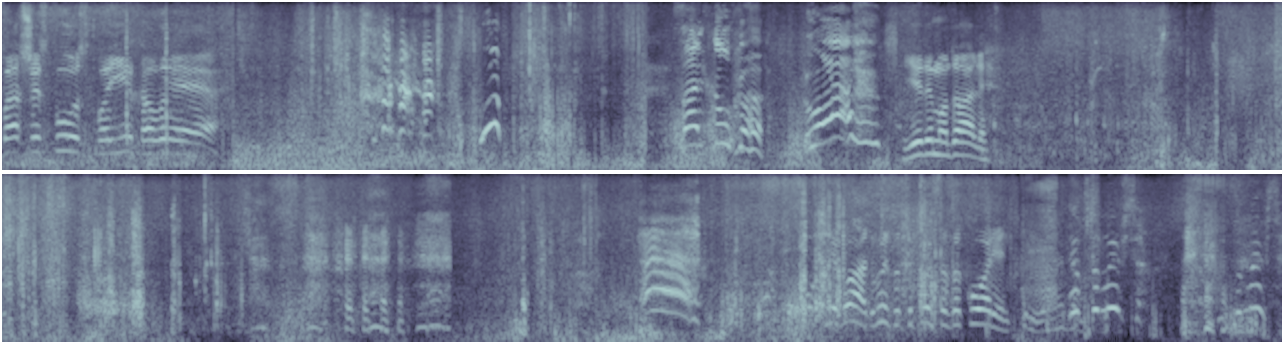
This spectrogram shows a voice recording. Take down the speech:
Перший спуск, поїхали. Сальтуха! Їдемо далі. Ох, єбать, ви зацепився за корінь. Я втомився. Втомився.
